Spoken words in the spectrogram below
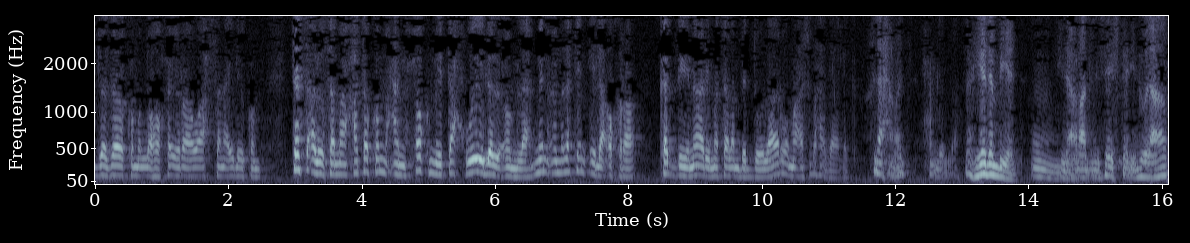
جزاكم الله خيرا وأحسن إليكم. تسأل سماحتكم عن حكم تحويل العملة من عملة إلى أخرى. كالدينار مثلا بالدولار وما أشبه ذلك. لا حرج. الحمد لله. لكن يدا بيد. مم. إذا أراد الإنسان يشتري دولار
